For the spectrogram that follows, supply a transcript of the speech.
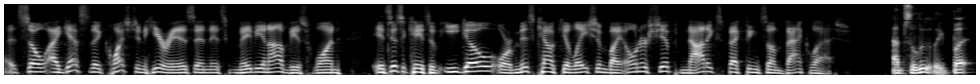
Uh, so, I guess the question here is, and it's maybe an obvious one is this a case of ego or miscalculation by ownership, not expecting some backlash? Absolutely. But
